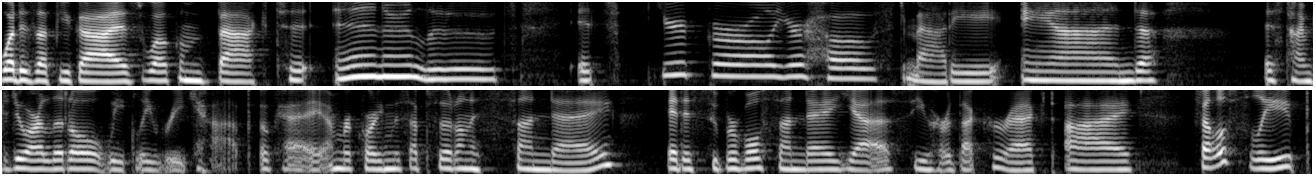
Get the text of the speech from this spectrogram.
What is up, you guys? Welcome back to Interludes. It's your girl, your host, Maddie, and it's time to do our little weekly recap. Okay, I'm recording this episode on a Sunday. It is Super Bowl Sunday. Yes, you heard that correct. I fell asleep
